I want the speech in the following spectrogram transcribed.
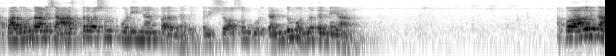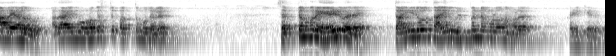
അപ്പം അതുകൊണ്ടാണ് ശാസ്ത്രവശം കൂടി ഞാൻ പറഞ്ഞത്. വിശ്വാസം രണ്ടും ഒന്ന് തന്നെയാണ്. അപ്പോൾ ആ ഒരു കാലയളവ് അതായത് ഓഗസ്റ്റ് പത്ത് മുതൽ സെപ്റ്റംബർ ഏഴ് വരെ തൈരോ തൈര് ഉൽപ്പന്നങ്ങളോ നമ്മൾ കഴിക്കരുത്.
